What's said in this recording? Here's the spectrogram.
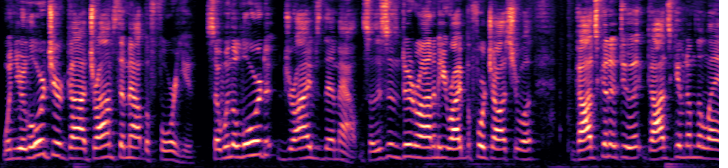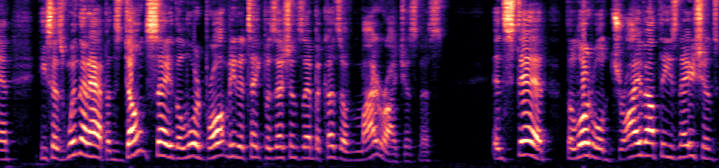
When your Lord your God drives them out before you. So when the Lord drives them out. So this is Deuteronomy right before Joshua. God's going to do it. God's giving them the land. He says, when that happens, don't say, The Lord brought me to take possession of the land because of my righteousness. Instead, the Lord will drive out these nations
